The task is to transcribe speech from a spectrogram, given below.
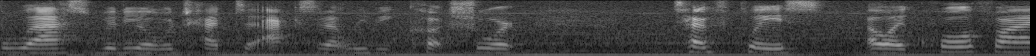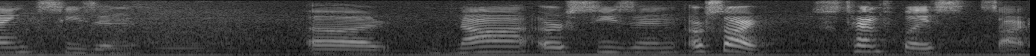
the last video, which had to accidentally be cut short, 10th place LA qualifying season, uh, not, or season, or sorry, 10th place, sorry,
